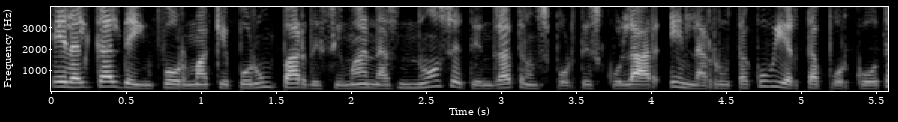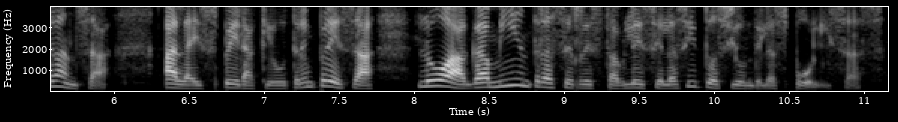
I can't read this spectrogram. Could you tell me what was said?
el alcalde informa que por un par de semanas no se tendrá transporte escolar en la ruta cubierta por Cotranza, a la espera que otra empresa lo haga mientras se restablece la situación de las pólizas.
